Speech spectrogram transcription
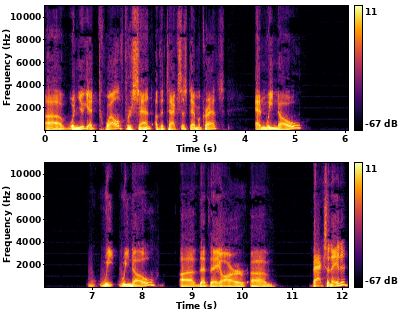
uh, when you get twelve percent of the Texas Democrats, and we know, we we know uh, that they are um, vaccinated.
